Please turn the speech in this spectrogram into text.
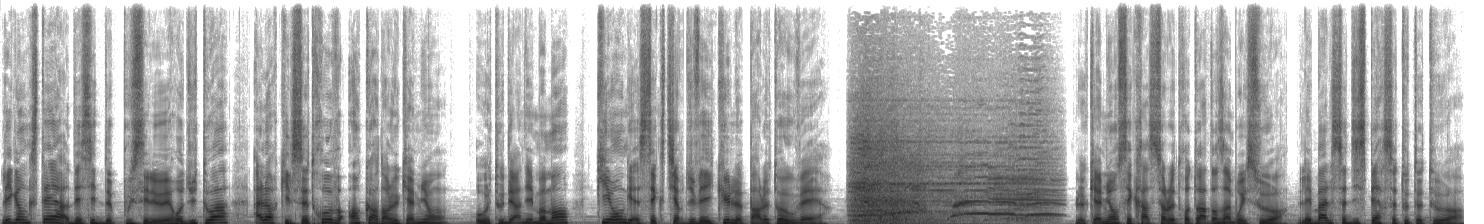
Les gangsters décident de pousser le héros du toit alors qu'il se trouve encore dans le camion. Au tout dernier moment, Kyung s'extirpe du véhicule par le toit ouvert. Le camion s'écrase sur le trottoir dans un bruit sourd. Les balles se dispersent tout autour.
